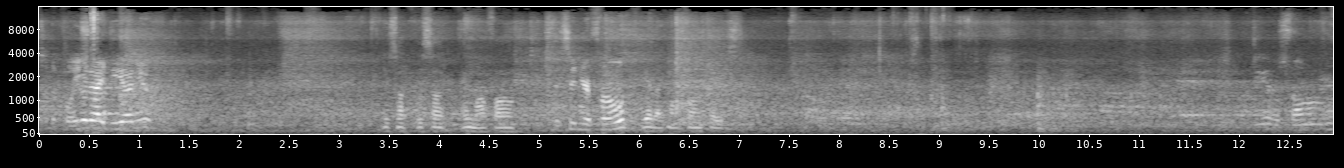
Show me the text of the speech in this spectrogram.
So the You police. have an ID on you? It's on, it's on in my phone. It's in your phone? Yeah, like my phone case. Do you have his phone over here?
